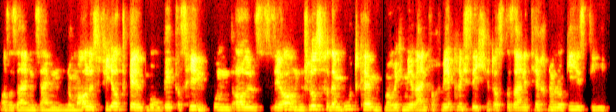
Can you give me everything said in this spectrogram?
Also sein, sein normales Fiat-Geld, wo geht das hin? Und als, ja, am Schluss von dem Bootcamp mache ich mir einfach wirklich sicher, dass das eine Technologie ist, die,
